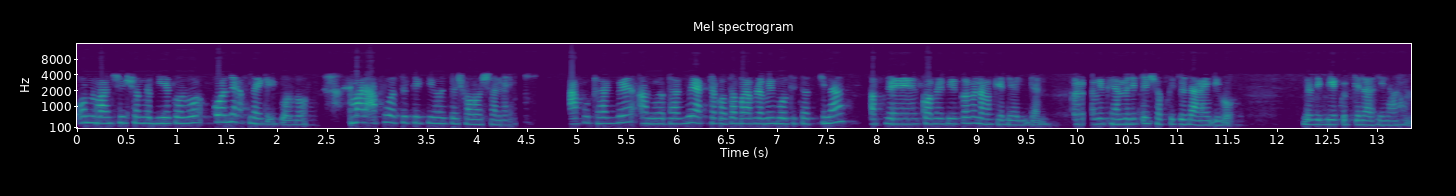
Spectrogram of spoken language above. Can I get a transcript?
অন্য মানুষের সঙ্গে বিয়ে করব? করলে আপনাকেই করব? আমার আপু আছে কি হয়েছে সমস্যা নেই। আপু থাকবে আমিও থাকবে। একটা কথা বারবার আমি বলতে চাচ্ছি না। আপনি কবে বিয়ে করবেন আমাকে ডেট দেন। আমি ফ্যামিলিতে সবকিছু জানাই দিব। যদি বিয়ে করতে রাজি না হন।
